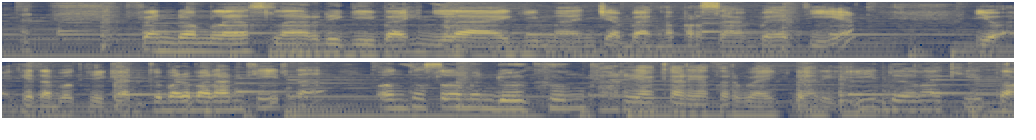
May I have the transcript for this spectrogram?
Fandom Leslar digibahin lagi, manja banget persahabat ya. Yuk kita buktikan kebarbaran kita untuk selalu mendukung karya-karya terbaik dari idola kita,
